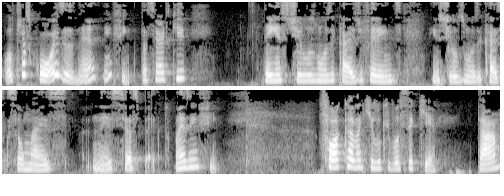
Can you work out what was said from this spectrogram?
outras coisas, né? Enfim, tá certo que tem estilos musicais diferentes, tem estilos musicais que são mais nesse aspecto. Mas enfim, foca naquilo que você quer, tá?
